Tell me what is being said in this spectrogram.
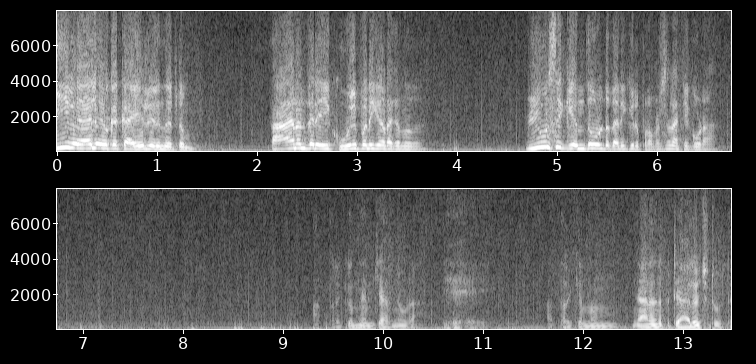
ഈ വേലയൊക്കെ കയ്യിലിരുന്നിട്ടും താനെന്തര ഈ കൂലിപ്പണിക്ക് നടക്കുന്നത്? മ്യൂസിക് എന്തുകൊണ്ട് തനിക്കൊരു പ്രൊഫഷൻ ആക്കിക്കൂടാ? അത്രയ്ക്കൊന്നും എനിക്ക് അറിഞ്ഞൂടാ അത്രയ്ക്കൊന്നും ഞാനതിനെ പറ്റി ആലോചിച്ചിട്ടുമില്ല.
